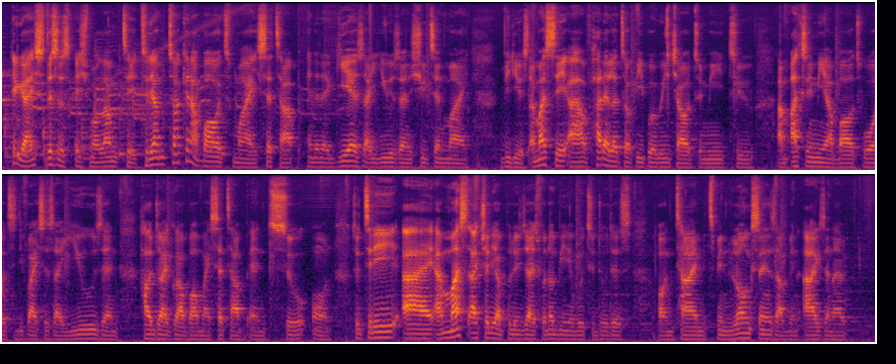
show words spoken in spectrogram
Hey guys, this is Ishmael Lamptey. Today I'm talking about my setup and then the gears I use and shooting my videos. I must say I have had a lot of people reach out to me to um, asking me about what devices I use and how do I go about my setup and so on. So today I, I must actually apologize for not being able to do this on time. It's been long since I've been asked and I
